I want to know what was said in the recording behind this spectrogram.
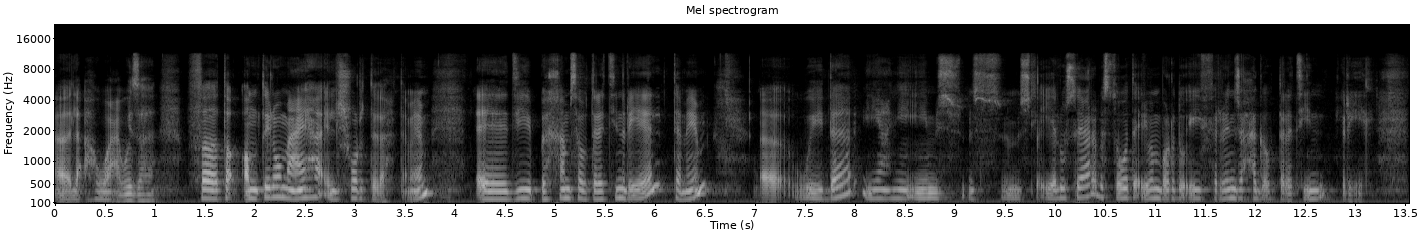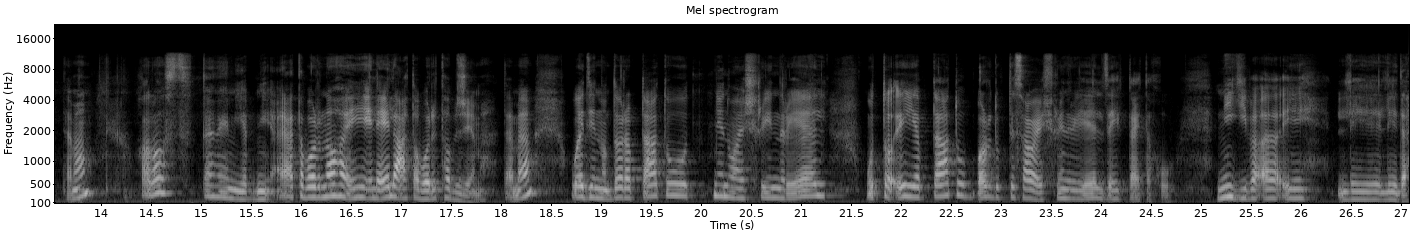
آه لأ هو عاوزها. فطقمت له معاها الشورت ده تمام؟ آه دي بخمسة وتلاتين ريال تمام؟ وده يعني إيه مش مش مش لاقية له سعر بس هو تقريبا برضو إيه في الرينج حاجة و30 ريال. تمام؟ خلاص تمام يا ابني. اعتبرناها إيه العيلة اعتبرتها بيجامه تمام؟ وادي النضارة بتاعته 22 ريال والطاقية بتاعته برضو ب 29 ريال زي بتاعت أخوه. نيجي بقى إيه لده.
